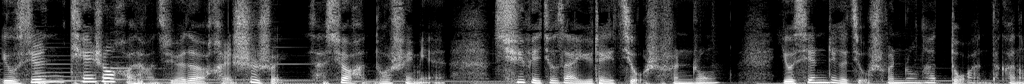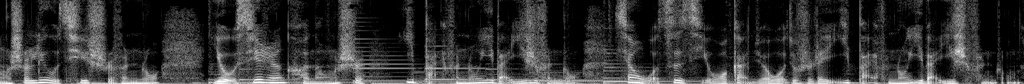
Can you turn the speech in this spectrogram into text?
有些人天生好像觉得很嗜睡，他需要很多睡眠。区别就在于这九十分钟。有些人这个九十分钟它短，它可能是六七十分钟；有些人可能是一百分钟、一百一十分钟。像我自己，我感觉我就是这一百分钟、一百一十分钟的。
